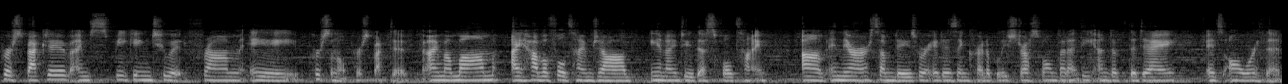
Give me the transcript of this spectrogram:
perspective. I'm speaking to it from a personal perspective. I'm a mom, I have a full time job, and I do this full time. Um, and there are some days where it is incredibly stressful, but at the end of the day, it's all worth it.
